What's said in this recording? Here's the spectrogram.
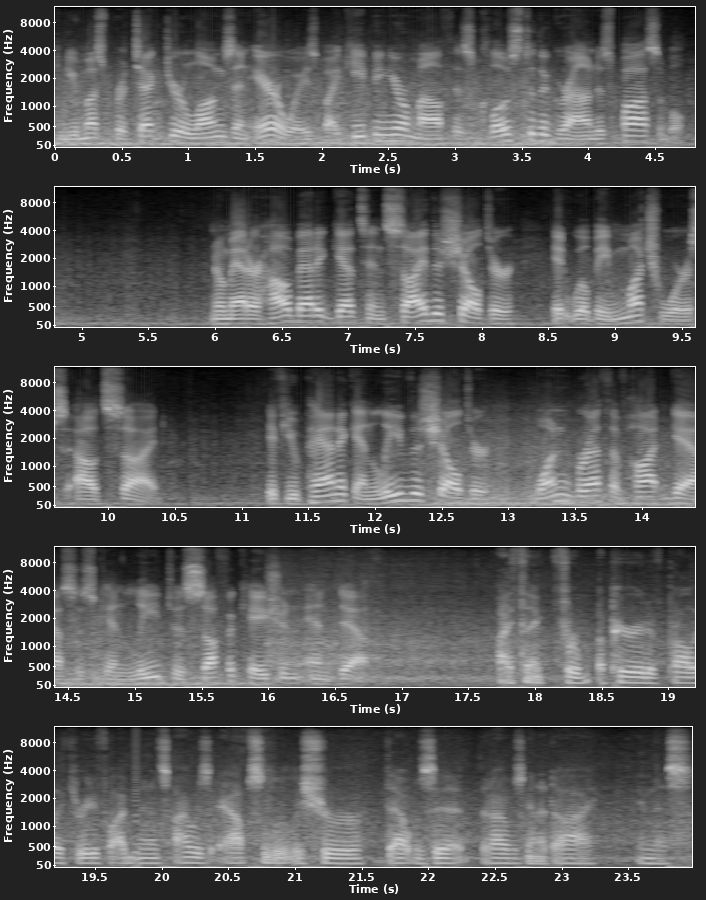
And you must protect your lungs and airways by keeping your mouth as close to the ground as possible. No matter how bad it gets inside the shelter, it will be much worse outside. If you panic and leave the shelter, one breath of hot gases can lead to suffocation and death. I think for a period of probably three to five minutes, I was absolutely sure that was it, that I was going to die in this,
